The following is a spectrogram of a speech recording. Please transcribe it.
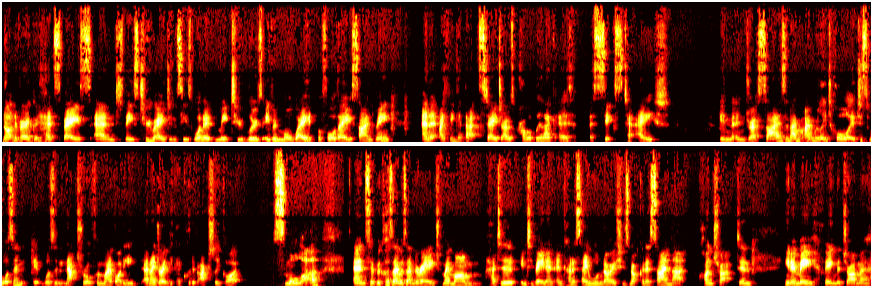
not in a very good headspace. And these two agencies wanted me to lose even more weight before they signed me. And I think at that stage, I was probably like a, a six to eight in, in dress size. And I'm, I'm really tall. It just wasn't, it wasn't natural for my body. And I don't think I could have actually got smaller. And so because I was underage, my mom had to intervene and, and kind of say, well, no, she's not going to sign that contract. And you know, me being the drama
